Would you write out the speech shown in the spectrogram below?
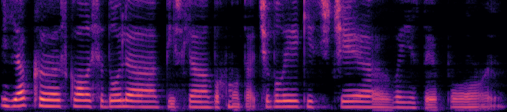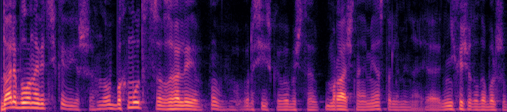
Як е, склалася доля після Бахмута? Чи були якісь ще виїзди по Далі було навіть цікавіше. Ну, Бахмут це взагалі, ну, російською, вибачте, мрачне місто для мене. Я не хочу туди більше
